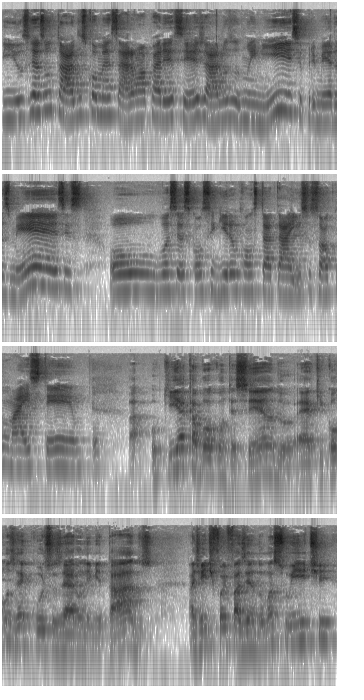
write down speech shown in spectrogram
E os resultados começaram a aparecer já no, no início, primeiros meses, ou vocês conseguiram constatar isso só com mais tempo? O que acabou acontecendo é que, como os recursos eram limitados, a gente foi fazendo uma suíte,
